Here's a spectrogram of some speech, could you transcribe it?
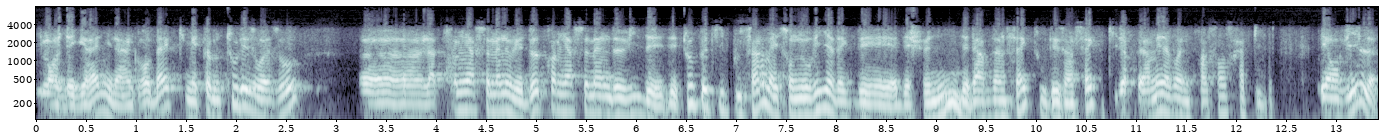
il mange des graines, il a un gros bec, mais comme tous les oiseaux, euh, la première semaine ou les deux premières semaines de vie des, tout petits poussins, bah, ils sont nourris avec des, des chenilles, des larves d'insectes ou des insectes qui leur permettent d'avoir une croissance rapide. Et en ville,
